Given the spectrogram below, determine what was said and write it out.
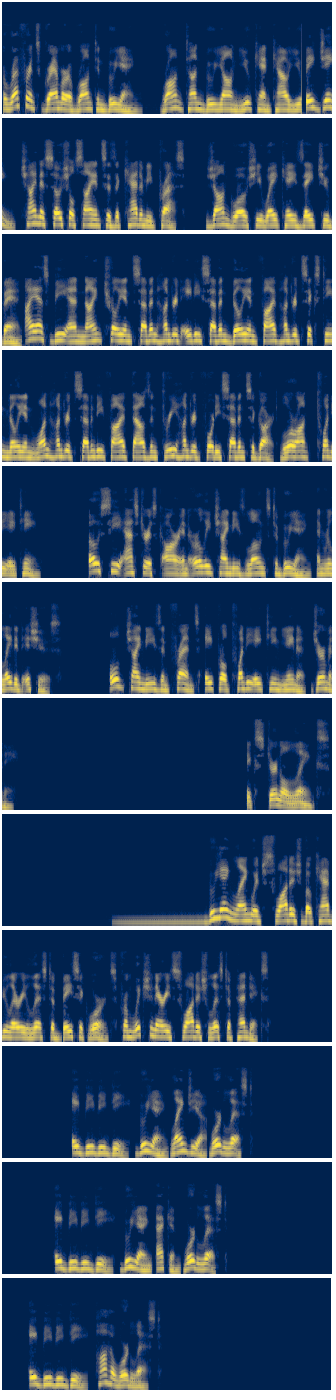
A Reference Grammar of Rongtan Buyang, Rong Tun Bu Yang Yu Kan Kao Yu Beijing, China Social Sciences Academy Press Zhongguo Shiwei K Zhe Chu Ban ISBN 9787516175347 Sagart, Laurent, 2018. OC R in Early Chinese Loans to Buyang, and Related Issues. Old Chinese and Friends, April 2018 Jena, Germany. External links. Buyang language Swadesh vocabulary list of basic words from Wiktionary's Swadesh list appendix. ABVD, Buyang Langjia word list. ABVD, Buyang Ekan word list. ABVD, Paha word list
